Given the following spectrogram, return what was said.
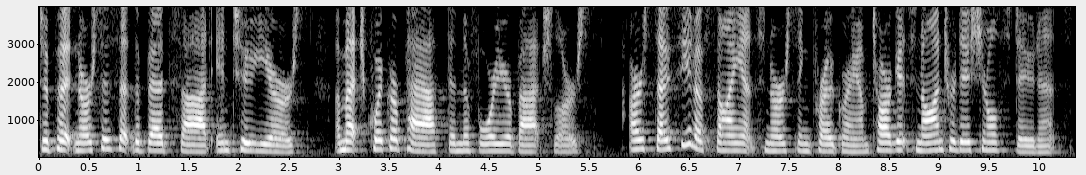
to put nurses at the bedside in two years, a much quicker path than the four year bachelor's. Our Associate of Science nursing program targets non traditional students,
